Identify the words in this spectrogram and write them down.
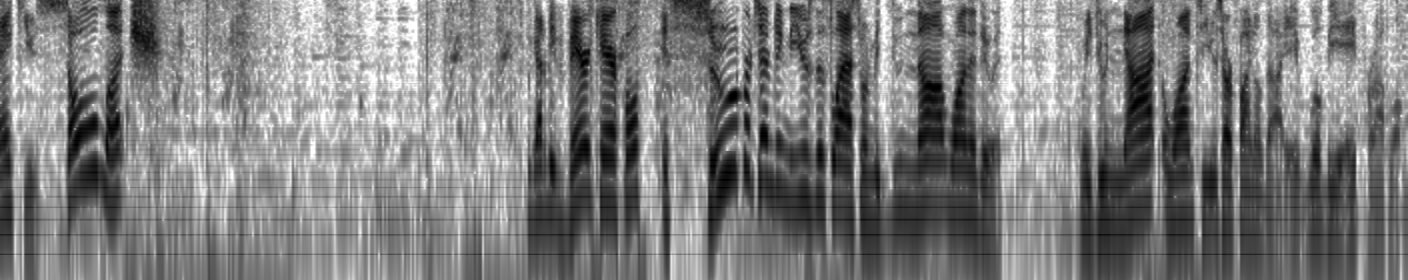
Thank you so much. We got to be very careful. It's super tempting to use this last one. We do not want to do it. We do not want to use our final die. It will be a problem.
